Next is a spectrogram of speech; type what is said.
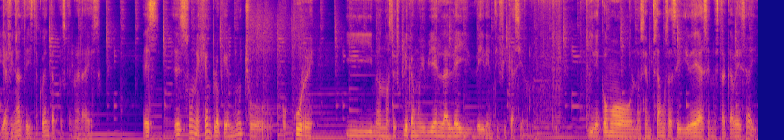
Y al final te diste cuenta, pues que no era eso. Es, un ejemplo que mucho ocurre y nos explica muy bien la ley de identificación y de cómo nos empezamos a hacer ideas en nuestra cabeza y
